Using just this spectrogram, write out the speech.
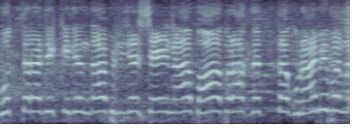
ಉತ್ತರ ದಿಕ್ಕಿನಿಂದ ಬ್ರಿಟಿಷ್ ಸೈನ್ಯ ಬಹಳ ಬರಾಕ್ತ ಗುಣಾಮಿ ಬಂದ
